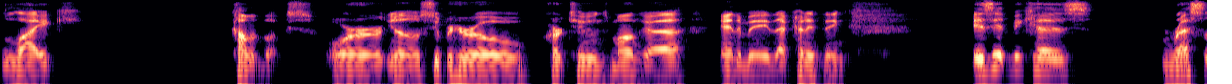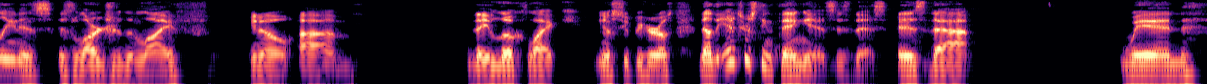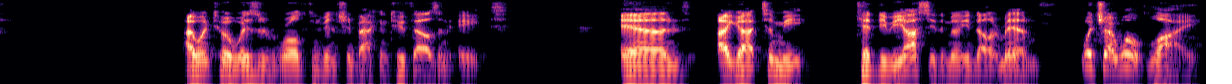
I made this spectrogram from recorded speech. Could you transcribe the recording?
like comic books or you know superhero cartoons, manga, anime, that kind of thing. Is it because wrestling is is larger than life? You know, um, they look like you know superheroes. Now the interesting thing is is this is that when I went to a Wizard World convention back in 2008 and I got to meet Ted DiBiase, the Million Dollar Man, which I won't lie,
